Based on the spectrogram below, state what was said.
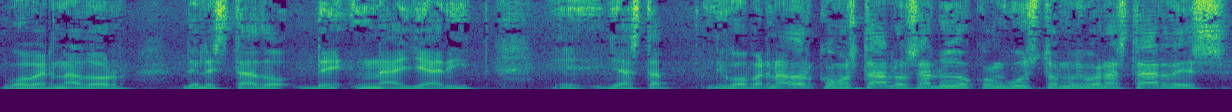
gobernador del estado de Nayarit. Eh, ya está. Gobernador, ¿cómo está? Lo saludo con gusto. Muy buenas tardes.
